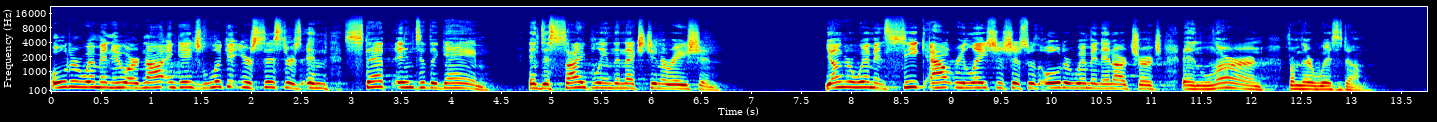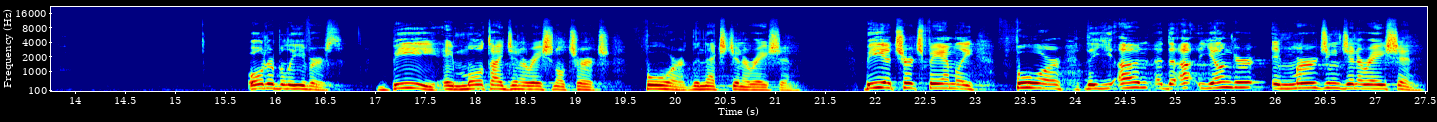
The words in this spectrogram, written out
Older women who are not engaged, look at your sisters and step into the game and discipling the next generation. Younger women seek out relationships with older women in our church and learn from their wisdom. Older believers, be a multi generational church for the next generation. Be a church family for the, uh, the uh, younger emerging generation.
